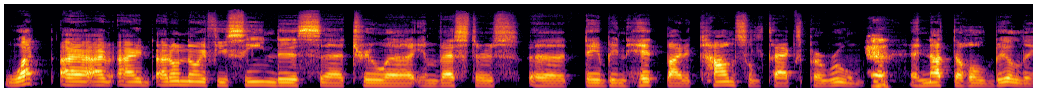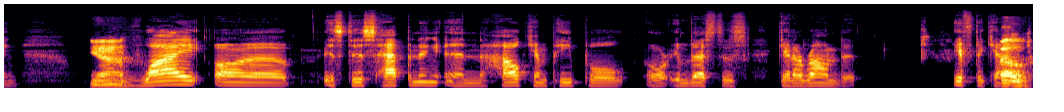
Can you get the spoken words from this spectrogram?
what I I I don't know if you've seen this uh, through uh, investors. Uh, they've been hit by the council tax per room, yeah. and not the whole building. Yeah. Why are is this happening, and how can people or investors get around it, if they can? Well,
